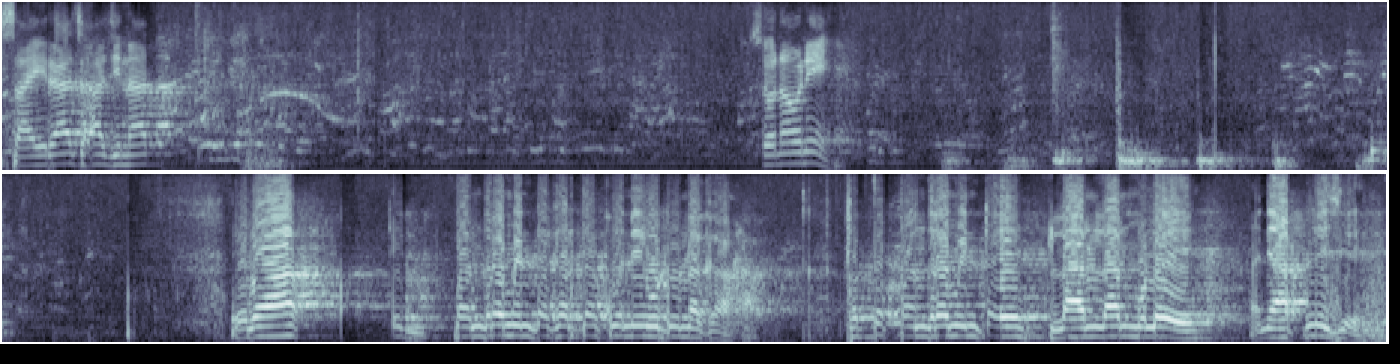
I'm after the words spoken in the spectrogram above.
साईराज आजीनाथ. सोनवणे. हे बा एक पंधरा मिनिटाकरता कोणी उठू नका. फक्त पंधरा मिनिटं आहे लहान लहान मुलं आहे आणि आपलीच आहे.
